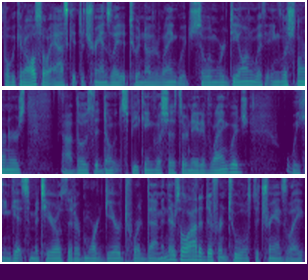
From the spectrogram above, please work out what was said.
but we could also ask it to translate it to another language. So when we're dealing with English learners, uh, those that don't speak English as their native language, we can get some materials that are more geared toward them. And there's a lot of different tools to translate,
